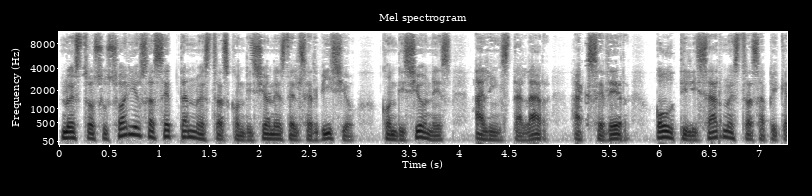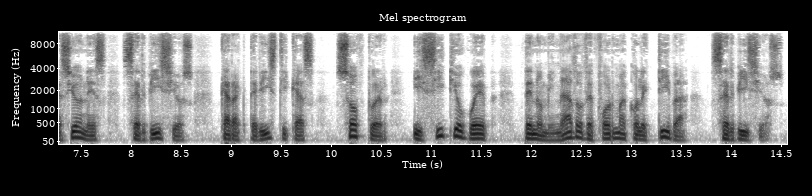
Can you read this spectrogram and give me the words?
Nuestros usuarios aceptan nuestras condiciones del servicio, condiciones, al instalar, acceder o utilizar nuestras aplicaciones, servicios, características, software y sitio web, denominado de forma colectiva, servicios.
